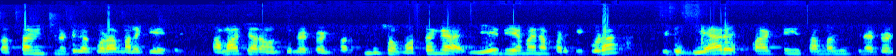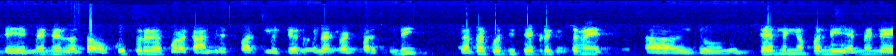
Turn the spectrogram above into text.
ప్రస్తావించినట్టుగా కూడా మనకి సమాచారం అందుతున్నటువంటి పరిస్థితి. సో మొత్తంగా ఏది ఏమైనప్పటికీ కూడా ఇటు బీఆర్ఎస్ పార్టీ సంబంధించినటువంటి ఎమ్మెల్యేలంతా ఒక్కొక్కరుగా కూడా కాంగ్రెస్ పార్టీలో చేరుకున్నటువంటి పరిస్థితి. గత కొద్దిసేపటి క్రితమే ఇటు శేర్లింగంపల్లి ఎమ్మెల్యే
